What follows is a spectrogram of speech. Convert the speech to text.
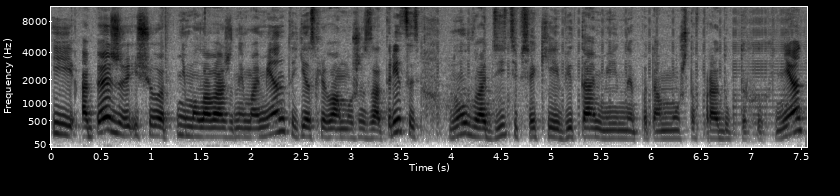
и опять же, еще немаловажный момент, если вам уже за 30, ну, вводите всякие витамины, потому что в продуктах их нет,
